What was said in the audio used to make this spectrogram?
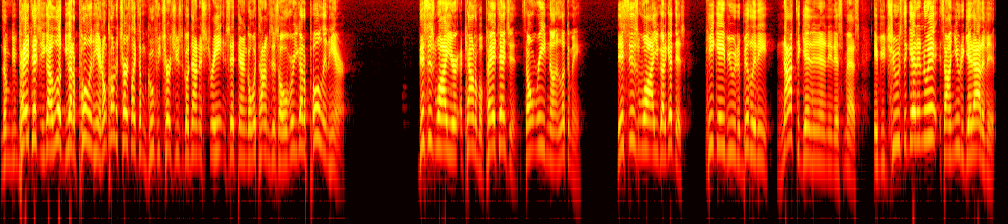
Then pay attention. You got to look. You got to pull in here. Don't come to church like some goofy church used to go down the street and sit there and go, "What time is this over?" You got to pull in here. This is why you're accountable. Pay attention. Don't read nothing. Look at me. This is why you got to get this. He gave you the ability not to get in any of this mess. If you choose to get into it, it's on you to get out of it.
